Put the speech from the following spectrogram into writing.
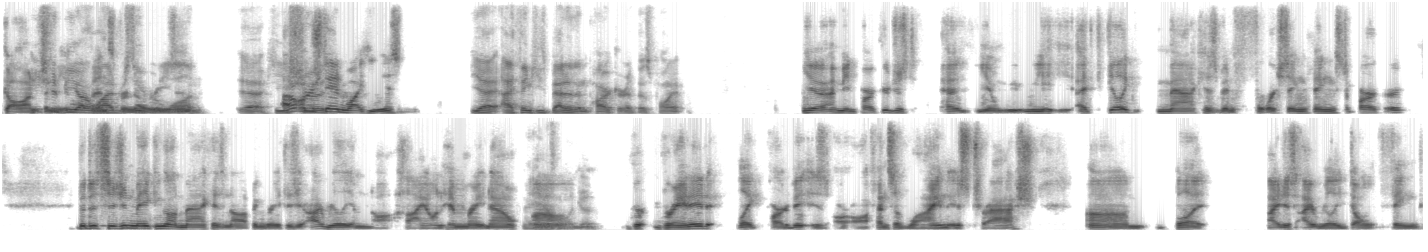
gone he from the offense for no reason. One. Yeah, I don't should. understand why he isn't. Yeah, I think he's better than Parker at this point. Yeah, I mean Parker just had you know we, we I feel like Mac has been forcing things to Parker the decision making on Mac has not been great this year. I really am not high on him right now. Um, gr- granted, like part of it is our offensive line is trash, um, but I just I really don't think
